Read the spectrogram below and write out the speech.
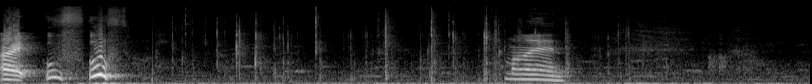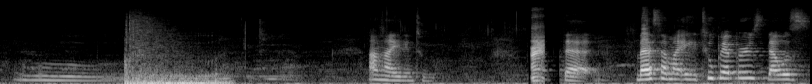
All right, oof, oof. Come on. Ooh. I'm not eating two. Fuck that. Last time I ate two peppers, that was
